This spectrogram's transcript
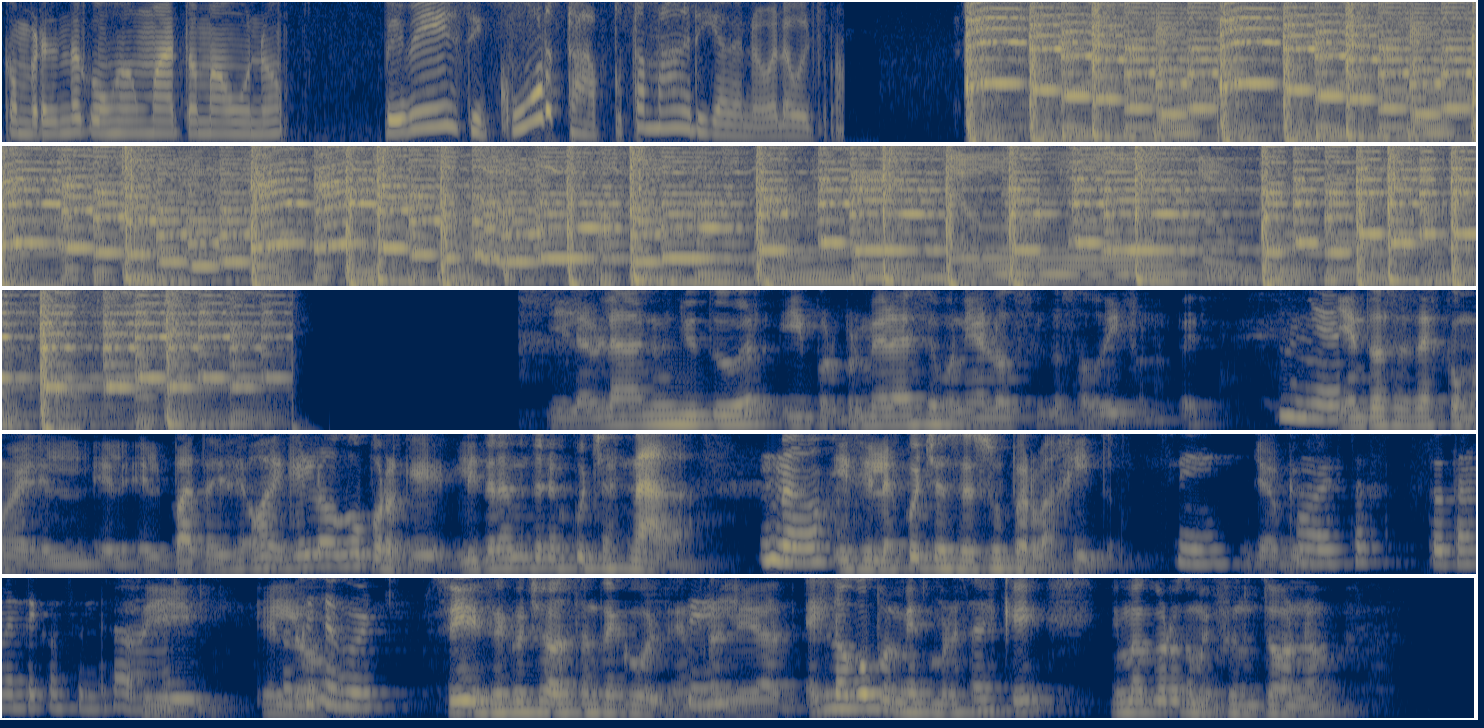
conversando con Juanma, toma uno. Bebé, se corta, puta madre, ya de nuevo la última. Y le hablaban a un youtuber y por primera vez se ponía los, los audífonos, pues. Ya. Y entonces es como el, el, el pata dice, oye, qué loco porque literalmente no escuchas nada. No. Y si lo escuchas es súper bajito. Sí. Ya, es pues. como estás totalmente concentrado en esto. Sí, qué Se loco. escucha cool. Sí, se escucha bastante cool, Sí. en realidad. Es loco pero ¿sabes qué? Yo me acuerdo que me fui un tono.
